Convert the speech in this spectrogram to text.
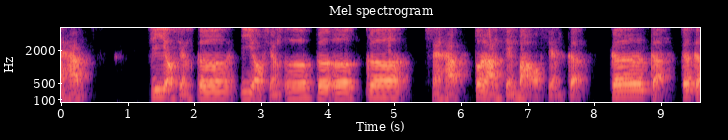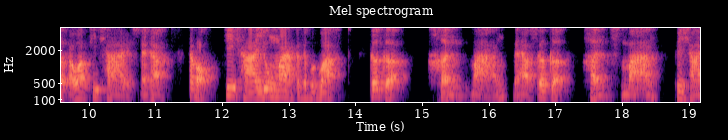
นะครับจีออกเสียงเกออีออกเสียงเออ เกอเออเกอนะครับ ตัวหลังเสียงเบาออกเสียงเกอเกอเกอเกอเกอแปลว่าพี่ชายนะครับ ถ้าบอกพี่ชายยุ่งมากก็จะพูดว่าเกอเกอ เขินหมางนะครับ ก็เกิดเขินหมางพี่ชาย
